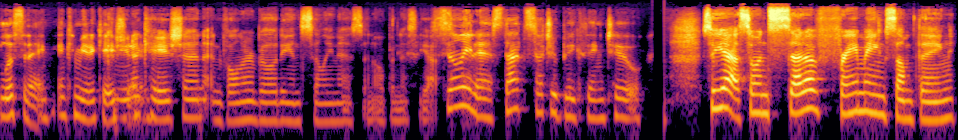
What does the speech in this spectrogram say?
listening and communication. Communication and vulnerability and silliness and openness. Yes. Silliness. That's such a big thing too. So yeah, so instead of framing something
